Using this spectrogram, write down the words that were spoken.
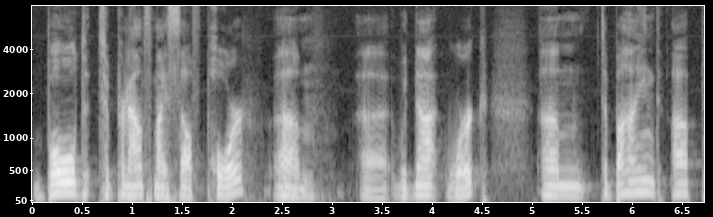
bold to pronounce myself poor, um, uh, would not work. Um, to bind up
